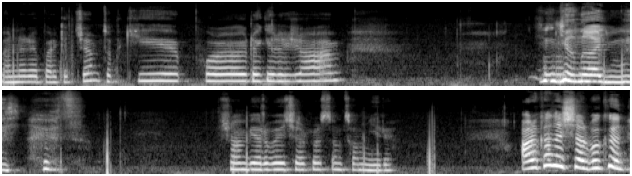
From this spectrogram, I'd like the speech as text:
Ben nereye park edeceğim? Tabii ki böyle geleceğim. Yanaymış. Evet. Şu an bir arabaya çarparsam tam yeri. Arkadaşlar bakın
